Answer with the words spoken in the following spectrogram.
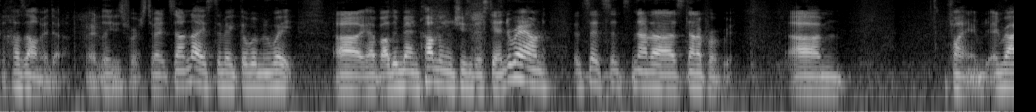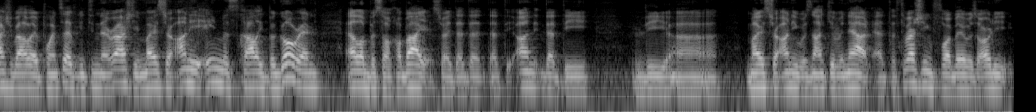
the Chazal made that up. Right, ladies first. Right, it's not nice to make the women wait. Uh, you have other men coming, and she's going to stand around. It's, it's, it's not uh, it's not appropriate. Um, Fine. And Rashi, by the way, points out, continue that Rashi, Meiser Ani Ein Mischalik Begoren Ela B'Soch Habayis, right? That, that, that the, that the, the, uh, Meiser Ani was not given out at the threshing floor, but it was already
